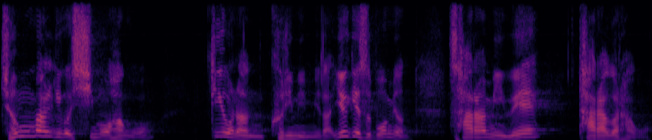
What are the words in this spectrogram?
정말 이거 심오하고 뛰어난 그림입니다. 여기에서 보면 사람이 왜 타락을 하고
